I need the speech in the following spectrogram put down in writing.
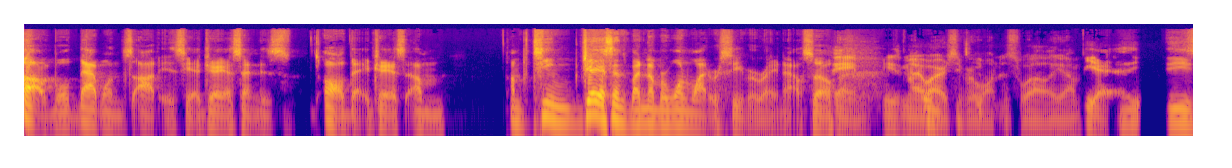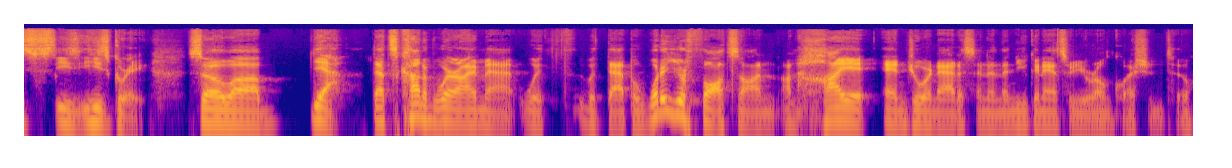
Oh well, that one's obvious. Yeah, JSN is all day. JS, um, I'm team JSN's my number one wide receiver right now. So Same. he's my wide receiver one as well. Yeah. Yeah. He's he's he's great. So uh yeah, that's kind of where I'm at with with that. But what are your thoughts on on Hyatt and Jordan Addison? And then you can answer your own question too.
